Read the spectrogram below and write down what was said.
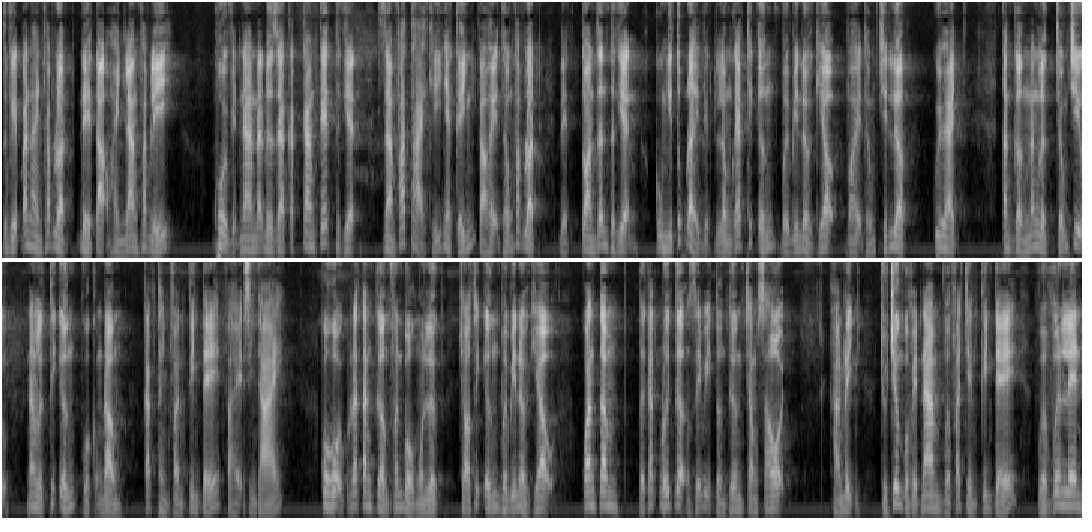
từ việc ban hành pháp luật để tạo hành lang pháp lý. Quốc hội Việt Nam đã đưa ra các cam kết thực hiện giảm phát thải khí nhà kính vào hệ thống pháp luật để toàn dân thực hiện cũng như thúc đẩy việc lồng ghép thích ứng với biến đổi khí hậu vào hệ thống chiến lược, quy hoạch, tăng cường năng lực chống chịu, năng lực thích ứng của cộng đồng, các thành phần kinh tế và hệ sinh thái. Quốc hội cũng đã tăng cường phân bổ nguồn lực cho thích ứng với biến đổi khí hậu, quan tâm tới các đối tượng dễ bị tổn thương trong xã hội, khẳng định chủ trương của Việt Nam vừa phát triển kinh tế, vừa vươn lên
